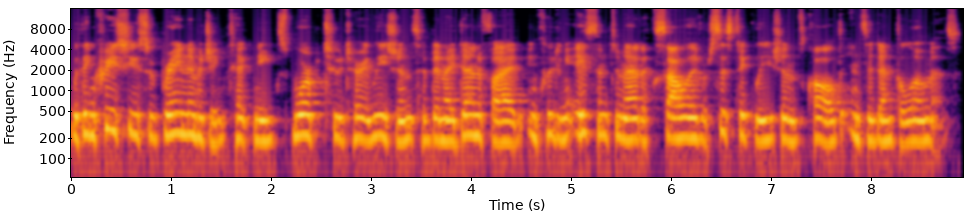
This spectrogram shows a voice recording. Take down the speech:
With increased use of brain imaging techniques, more pituitary lesions have been identified, including asymptomatic solid or cystic lesions called incidentalomas.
